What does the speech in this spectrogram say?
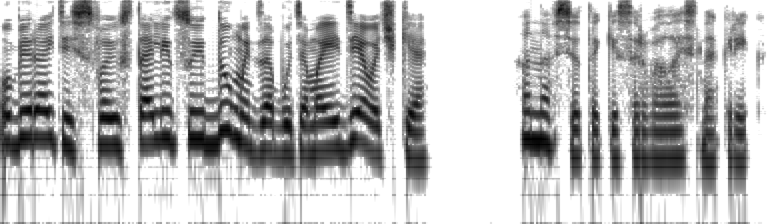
«Убирайтесь в свою столицу и думать забудь о моей девочке!» Она все таки сорвалась на крик.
